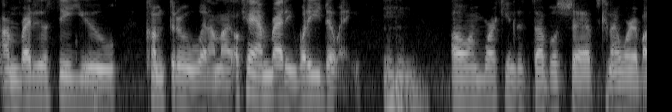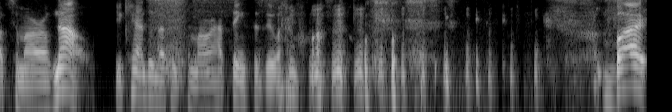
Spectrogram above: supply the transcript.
I'm ready to see you come through. And I'm like, okay, I'm ready. What are you doing? Mhm. Oh, I'm working this double shift. Can I worry about tomorrow? No, you can't do nothing tomorrow. I have things to do. but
